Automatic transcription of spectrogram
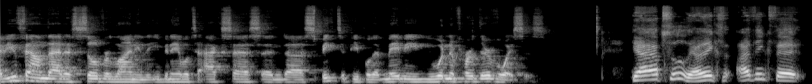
have you found that a silver lining that you've been able to access and uh, speak to people that maybe you wouldn't have heard their voices? Yeah, absolutely. I think I think that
